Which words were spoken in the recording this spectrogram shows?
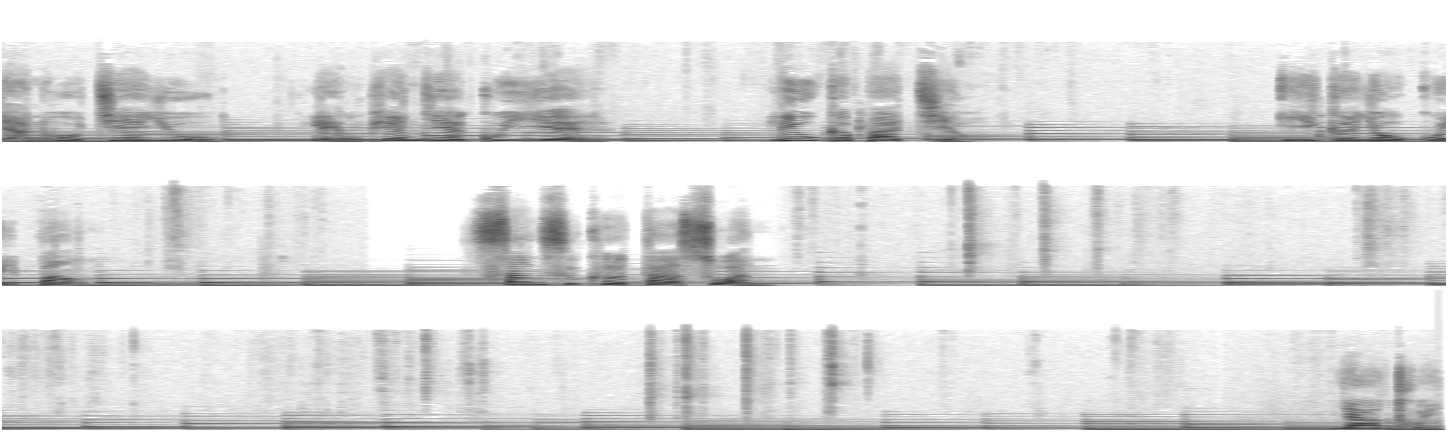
然后加入。两片月桂叶，六个八角，一个肉桂棒，三十克大蒜，鸭腿。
